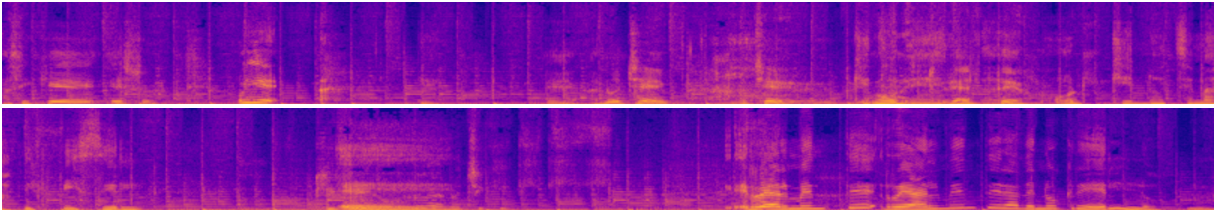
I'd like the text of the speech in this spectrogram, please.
Así que eso. Oye, eh, anoche, anoche ¿Qué una historia del terror. Qué noche más difícil. ¿Qué fue eh, anoche? Realmente, realmente era de no creerlo. Mm.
